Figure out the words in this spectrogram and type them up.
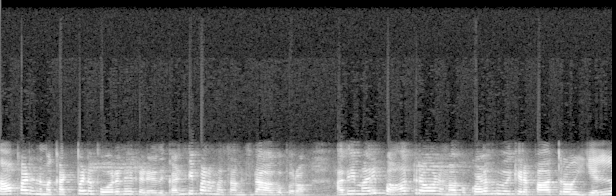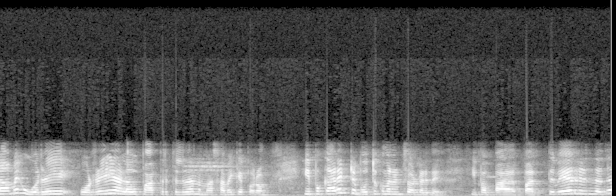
சாப்பாடு நம்ம கட் பண்ண போகிறதே கிடையாது. கண்டிப்பாக நம்ம சமைச்சு தான் ஆக போகிறோம் அதே மாதிரி பாத்திரம் நம்ம குழம்பு வைக்கிற பாத்திரம் எல்லாமே ஒரே ஒரே அளவு பாத்திரத்தில் தான் நம்ம சமைக்க போகிறோம் இப்போ கரெக்ட் முத்துக்குமரன் சொல்கிறது இப்போ ப பத்து பேர் இருந்தது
